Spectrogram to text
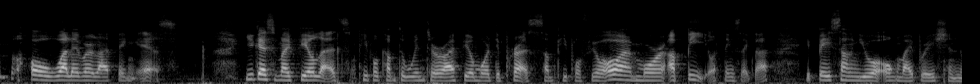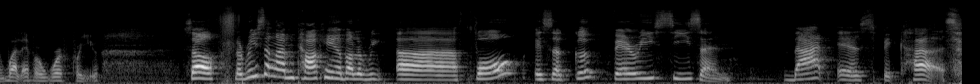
or whatever that thing is. You guys might feel that people come to winter, I feel more depressed. Some people feel, oh, I'm more upbeat, or things like that. It based on your own vibration, whatever work for you. So the reason I'm talking about uh, fall is a good fairy season that is because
